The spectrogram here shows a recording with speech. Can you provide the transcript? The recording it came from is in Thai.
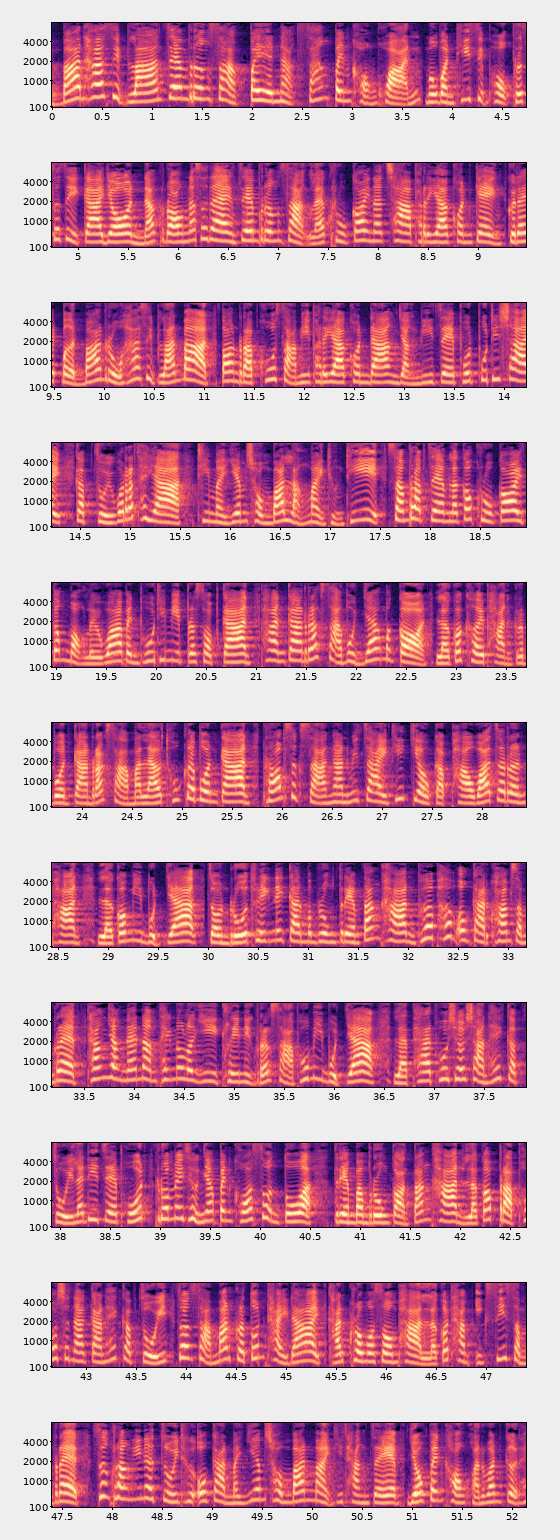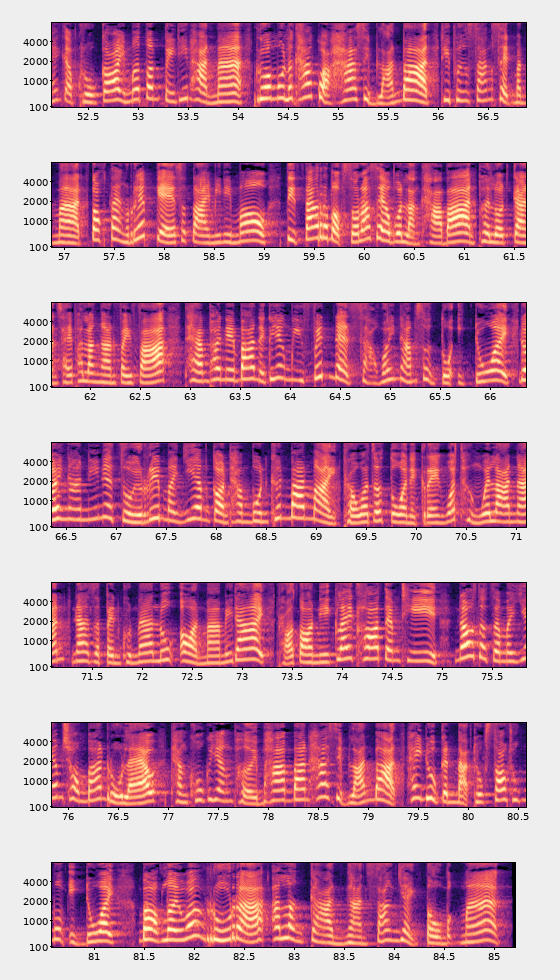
ปิดบ้าน 50 ล้านเจมเรืองศักดิ์เปหนักสร้างเป็นของขวัญ เมื่อวันที่ 16 พฤศจิกายน นักร้องนักแสดงเจมเรืองศักดิ์และครูก้อยนัชชาภรรยาคนเก่ง ก็ได้เปิดบ้านหรู 50 ล้านบาท ต้อนรับคู่สามีภรรยาคนดัง อย่างดีเจพุทธพุทธิชัย กับจุ๋ยวรัตยาที่มาเยี่ยมชมบ้านหลังใหม่ถึงที่สำหรับเจมและก็ครูก้อยต้องบอกเลยว่าเป็นผู้ที่มีประสบการณ์ ผ่านการรักษาบุตรยากมาก่อน แล้วก็เคยผ่านกระบวนการรักษามาแล้วทุกกระบวนการ พร้อมศึกษางานวิจัยที่เกี่ยวกับภาวะเจริญพันธุ์แล้วก็มีบุตรยากจนรู้ทริคในการบำรุงเตรียมตั้งครรภ์เพื่อเพิ่มโอกาสความสำเร็จ ทั้งยังแนะนำเทคโนโลยีคลินิกรักษาผู้มีบุตรยาก และแพทย์ผู้เชี่ยวชาญให้กับจุ๋ยและดีเจพุทธรวมไปถึงยังเป็นโค้ชส่วนตัว เตรียมบำรุงก่อนตั้งครรภ์แล้วก็ปรับโภชนาการให้กับจุ๋ย จนสามารถกระตุ้นไข่ได้ คัดโครโมโซมผ่านแล้วก็ทำอีกซี่สำเร็จ ซึ่งครั้งนี้เนี่ยจุ๋ยถือโอกาสมาเยี่ยมชมบ้านใหม่ที่ทางเจมส์ยกเป็นของขวัญวันเกิดให้กับครูก้อยเมื่อต้นปีที่ผ่านมา รวมมูลค่ากว่า 50 ล้านบาท ที่เพิ่งสร้างเสร็จหมาดๆตกแต่งเรียบเก๋สไตล์มินิมอลติดตั้งระบบโซลาร์เซลล์บนหลังคาบ้าน เพื่อลดการใช้พลังงานไฟฟ้า แถมภายในบ้านเนี่ยก็ยังมีฟิตเนสสระว่ายน้ำส่วนตัวอีกด้วย โดยงานนี้เนี่ยจุ๋ยรีบมาเยี่ยมก่อนทำบุญขึ้นบ้านใหม่ เพราะว่าเจ้าตัวเนี่ยเกรงว่าถึงเวลานั้น น่าจะเป็นคุณแม่ลูกอ่อนมาไม่ได้ เพราะตอนนี้ใกล้คลอดเต็มที นอกจากจะมาเยี่ยมชมบ้านหรูแล้ว ทั้งคู่ก็ยังเผยภาพบ้าน 50 ล้านบาท ให้ดูกันแบบทุกซอกทุกมุมอีกด้วย บอกเลยว่าหรูหราอลังการงานสร้างใหญ่โตมากๆ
